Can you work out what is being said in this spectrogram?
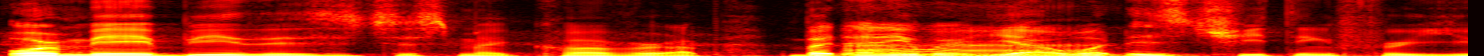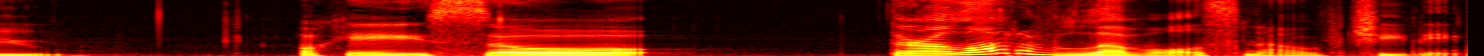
or maybe this is just my cover up. But anyway, yeah. Ah. What is cheating for you? Okay, so there are a lot of levels now of cheating.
